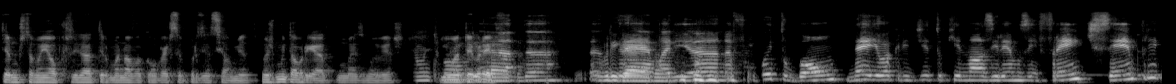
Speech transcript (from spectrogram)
termos também a oportunidade de ter uma nova conversa presencialmente. Mas muito obrigado mais uma vez. Muito bom, até obrigada. breve. Obrigada, Mariana, foi muito bom, né? Eu acredito que nós iremos em frente sempre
